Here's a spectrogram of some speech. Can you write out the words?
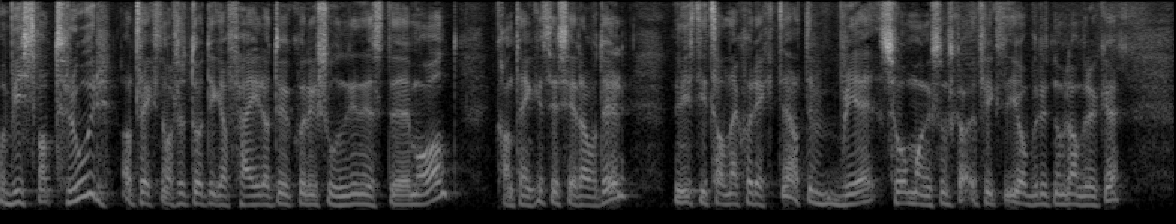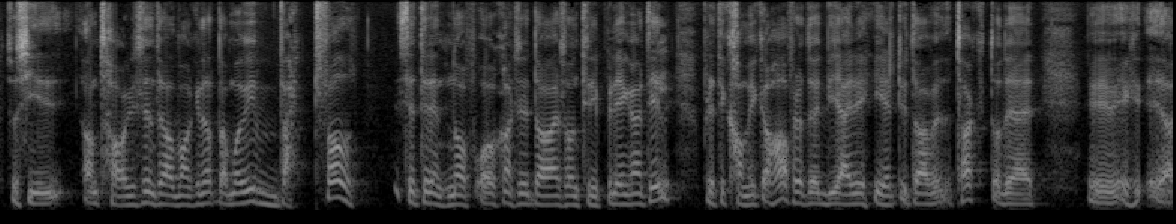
Og Hvis man tror at veksten var så stor at det ikke er feil at det er korreksjoner i neste måned, kan tenkes, det skjer av og til, men hvis de tallene er korrekte, at det ble så mange som fikk jobber utenom landbruket, så sier antagelig sentralbanken at da må vi i hvert fall sette renten opp, og kanskje da en sånn trippel en gang til. For dette kan vi ikke ha, for vi er helt ute av takt. og er, eh, ja,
